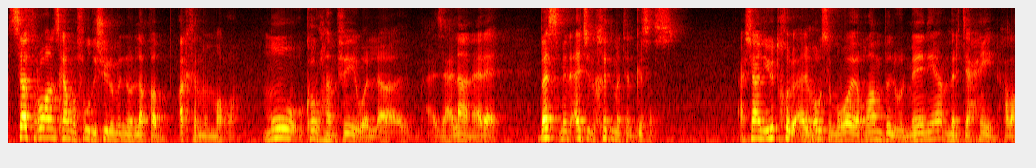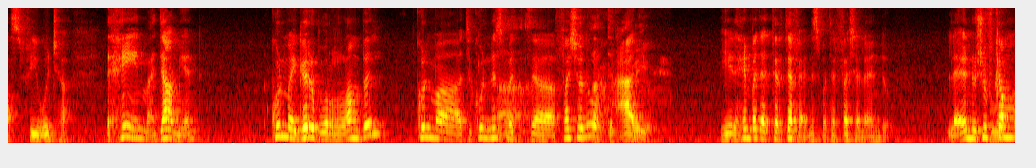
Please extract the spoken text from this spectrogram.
سيث رولنز كان المفروض يشيلوا منه اللقب أكثر من مرة. مو كرها فيه ولا زعلان عليه بس من أجل خدمة القصص. عشان يدخلوا على موسم Royal Rumble وال Mania مرتاحين خلاص في وجهة. الحين مع داميان كل ما يقربوا ال Rumble كل ما تكون نسبة آه. فشله عالية. أيوه. هي الحين بدأت ترتفع نسبة الفشل عنده. لأنه شوف كم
